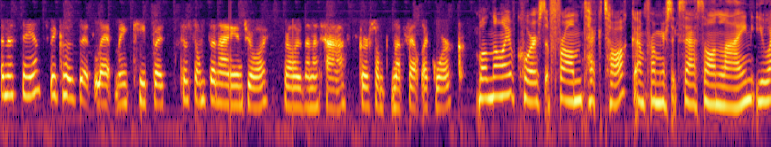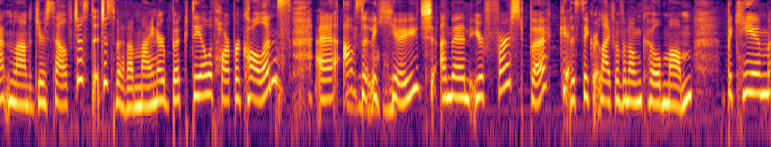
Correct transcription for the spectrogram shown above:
in a sense because it let me keep it to something I enjoy rather than a task or something that felt like work. Well, now, of course, from TikTok and from your success online, you went and landed yourself just just a bit of a minor book deal with HarperCollins, uh, absolutely huge. And then your first book, The Secret Life of an Uncool Mum, became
